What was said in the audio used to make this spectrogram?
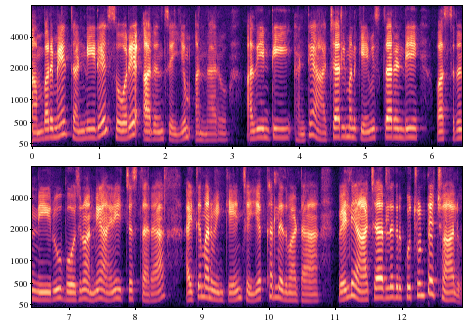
అంబరమే తన్నీరే సోరే అరం చెయ్యం అన్నారు. అదేంటి? అంటే ఆచార్యులు మనకి ఏమి ఇస్తారండి వస్త్రం నీరు భోజనం అన్నీ ఆయనే ఇచ్చేస్తారా? అయితే మనం ఇంకేం చెయ్యక్కర్లేదు మాట. వెళ్ళి ఆచార్యుల దగ్గర కూర్చుంటే చాలు.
